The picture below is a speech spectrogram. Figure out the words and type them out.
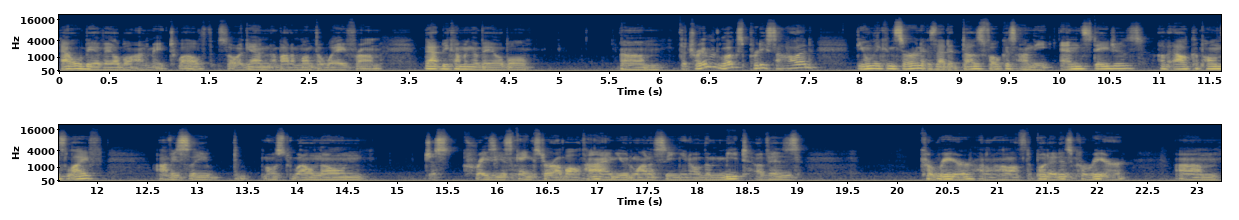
That will be available on May 12th, so again, about a month away from that becoming available. Um, the trailer looks pretty solid. The only concern is that it does focus on the end stages of Al Capone's life. Obviously, the most well known, just craziest gangster of all time. You'd want to see, you know, the meat of his career. I don't know how else to put it, his career. Um,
